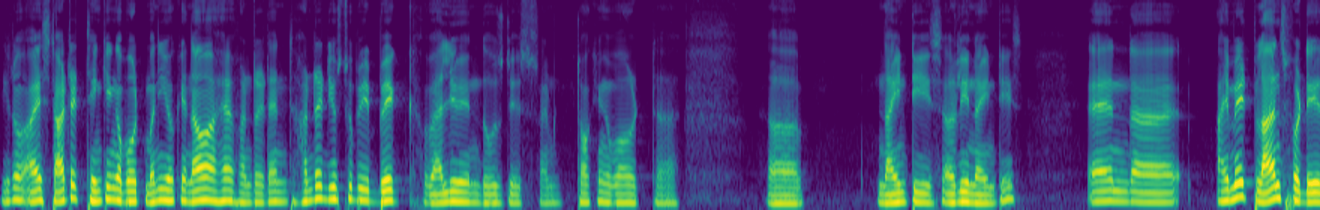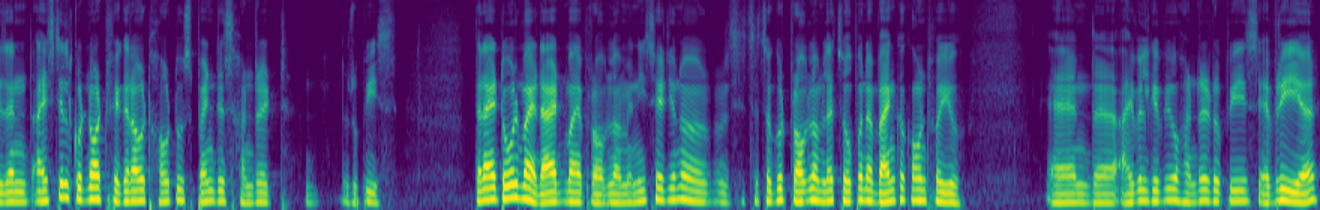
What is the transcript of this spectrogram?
you know, I started thinking about money. Okay, now I have hundred, and hundred used to be big value in those days. I'm talking about uh, uh, 90s, early 90s, and uh, I made plans for days and I still could not figure out how to spend this hundred rupees. Then I told my dad my problem, and he said, "You know, it's, it's a good problem. Let's open a bank account for you, and uh, I will give you hundred rupees every year,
